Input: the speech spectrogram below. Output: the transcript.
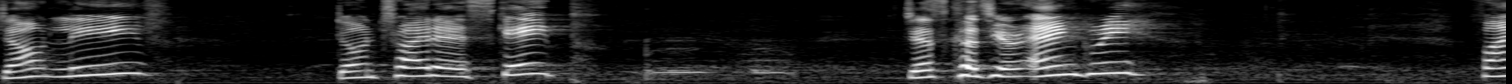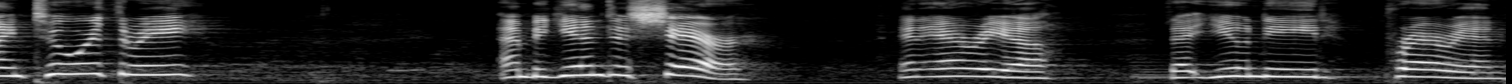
Don't leave. Don't try to escape. Just because you're angry, find two or three and begin to share an area that you need prayer in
